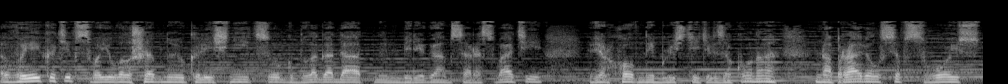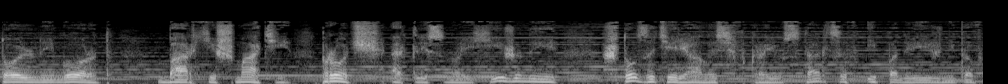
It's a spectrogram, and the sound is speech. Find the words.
Выкатив свою волшебную колесницу к благодатным берегам Сарасвати, верховный блюститель закона направился в свой стольный город — Бархишмати, прочь от лесной хижины, что затерялась в краю старцев и подвижников,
